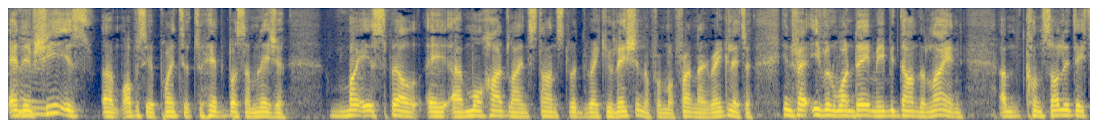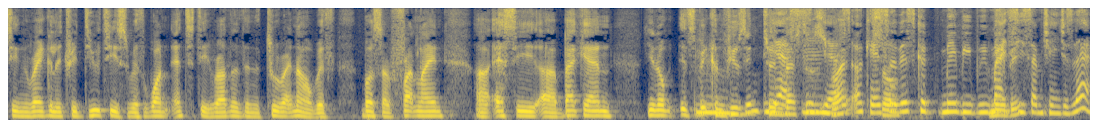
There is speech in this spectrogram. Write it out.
And if she is um, obviously appointed to head Bursa Malaysia, might spell a, a more hardline stance with regulation or from a frontline regulator? In fact, even one day, maybe down the line, um, consolidating regulatory duties with one entity rather than the two right now, with Bursa frontline, uh, SC uh, backend. You know, it's a bit confusing to yes, investors, yes. right? Okay, so, this could maybe we might see some changes there.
